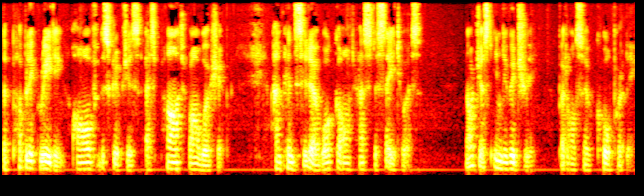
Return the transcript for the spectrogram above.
the public reading of the scriptures as part of our worship and consider what God has to say to us, not just individually, but also corporately.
